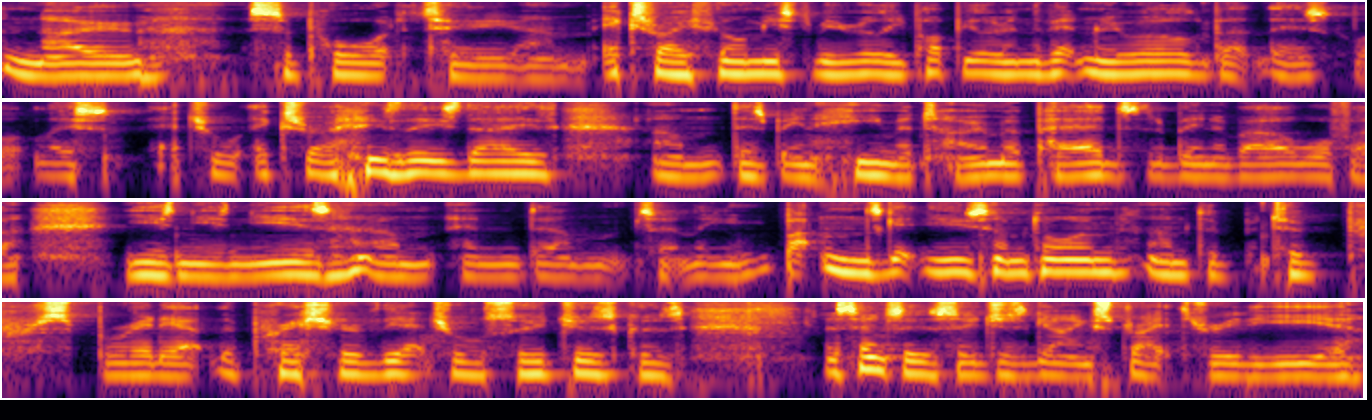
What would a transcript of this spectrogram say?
no support to um, X-ray film used to be really popular in the veterinary world, but there's a lot less actual X-rays these days. Um, there's been hematoma pads that have been available available for years and years and years, um, and um, certainly buttons get used sometimes um, to, to spread out the pressure of the actual sutures because essentially the sutures going straight through the ear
